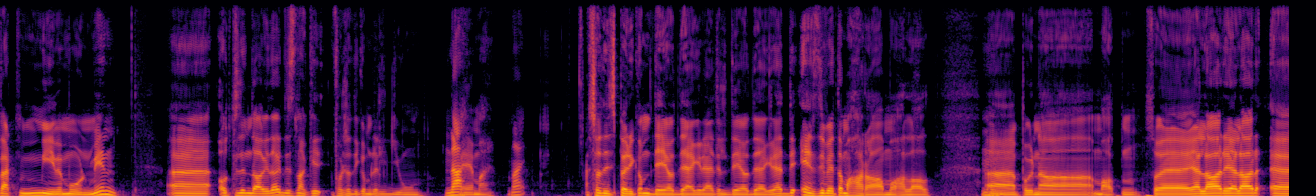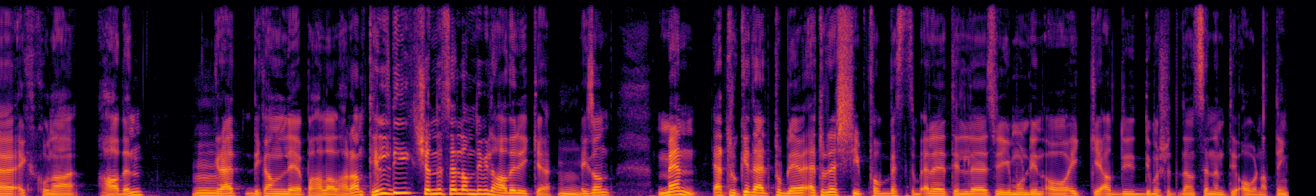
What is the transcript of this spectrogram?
vært mye med moren min. Uh, og til en dag i dag, de snakker fortsatt ikke om religion Nei. med meg. Nei. Så de spør ikke om det og det er greit, eller det og det er greit. Det eneste de vet om haram og halal. Mm. på grunn av maten. Så jeg, jeg lar, jeg lar uh, ekskona ha den. Greit, de kan leve på halal haram til de skjønner selv om de vil ha det eller ikke. Ikke sant? Men jeg tror ikke det er et problem Jeg tror det er kjipt for beste, eller til eh, svigermoren din og ikke at du, du må slutte å sende dem til overnatting.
